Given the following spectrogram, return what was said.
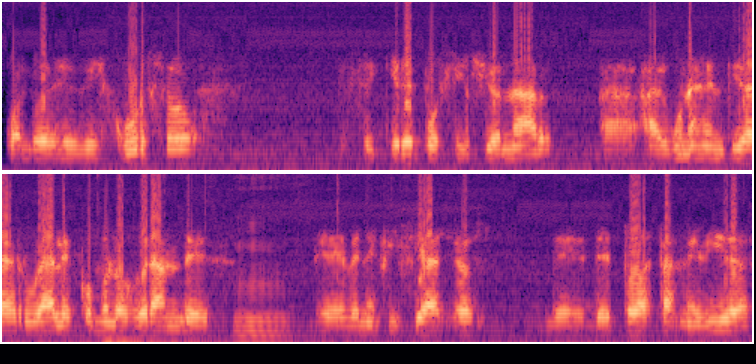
cuando desde el discurso se quiere posicionar a, algunas entidades rurales como los grandes mm. eh, beneficiarios de, todas estas medidas,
